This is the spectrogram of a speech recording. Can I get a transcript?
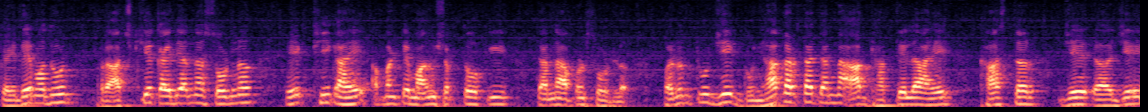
कैदेमधून राजकीय कैद्यांना सोडणं हे ठीक आहे आपण ते मानू शकतो की त्यांना आपण सोडलं. परंतु जे गुन्ह्याकरता त्यांना आत घातलेलं आहे खास तर जे जे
